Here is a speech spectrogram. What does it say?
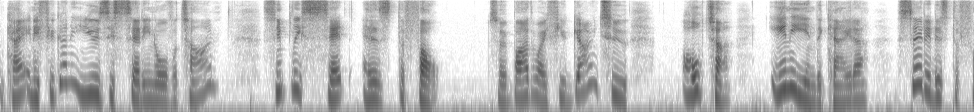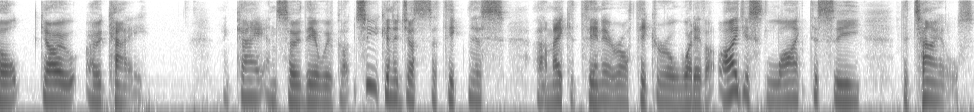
okay and if you're going to use this setting all the time simply set as default. So by the way if you're going to alter any indicator set it as default go okay. Okay and so there we've got so you can adjust the thickness uh, make it thinner or thicker or whatever. I just like to see the tails.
